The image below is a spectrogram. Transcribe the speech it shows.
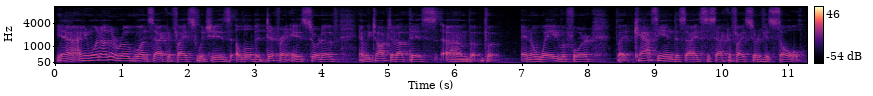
Yeah, I mean, one other Rogue One sacrifice, which is a little bit different, is sort of, and we talked about this, um, but, but in a way before, but Cassian decides to sacrifice sort of his soul,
